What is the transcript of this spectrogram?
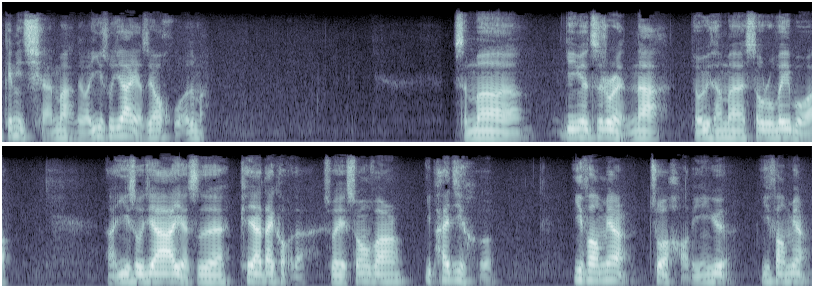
给你钱嘛，对吧？艺术家也是要活的嘛。什么音乐制作人呐？由于他们收入微薄，啊，艺术家也是撇家带口的，所以双方一拍即合。一方面做好的音乐，一方面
